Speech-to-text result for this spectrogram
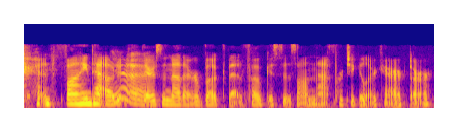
and find out Yeah. if there's another book that focuses on that particular character.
